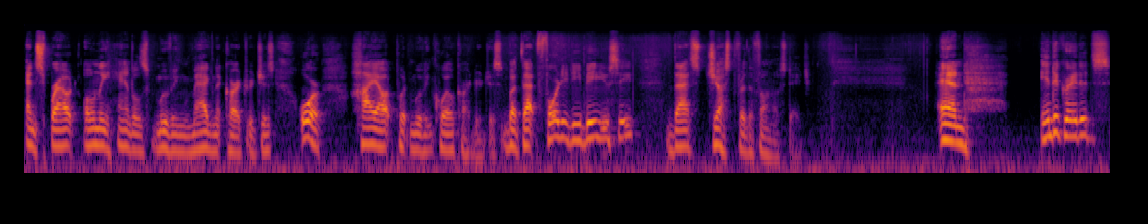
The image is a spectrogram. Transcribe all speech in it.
And Sprout only handles moving magnet cartridges or high output moving coil cartridges. But that 40 dB you see, that's just for the phono stage. And integrateds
